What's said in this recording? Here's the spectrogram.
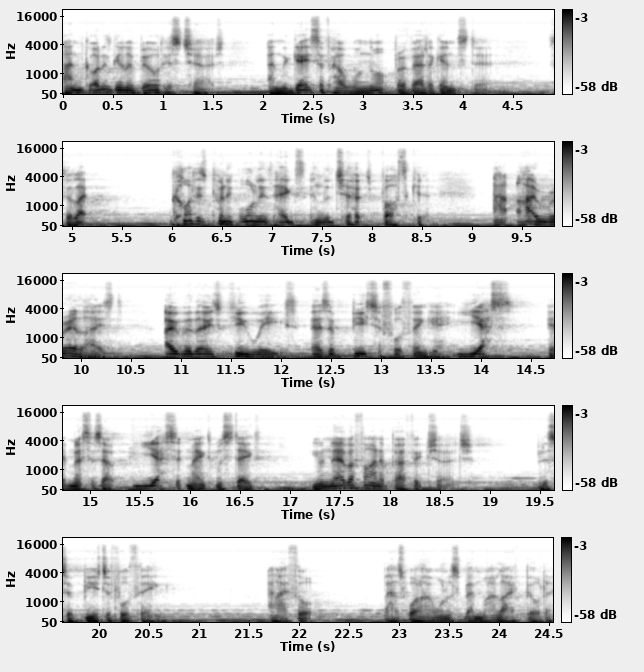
And God is going to build his church, and the gates of hell will not prevail against it. So, like, God is putting all his eggs in the church basket. And I realized over those few weeks, there's a beautiful thing here. Yes, it messes up. Yes, it makes mistakes. You'll never find a perfect church, but it's a beautiful thing. And I thought, that's what I want to spend my life building.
